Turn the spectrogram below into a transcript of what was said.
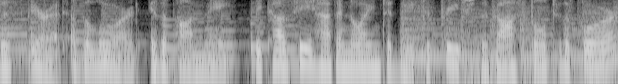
The Spirit of the Lord is upon me, because he hath anointed me to preach the gospel to the poor,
